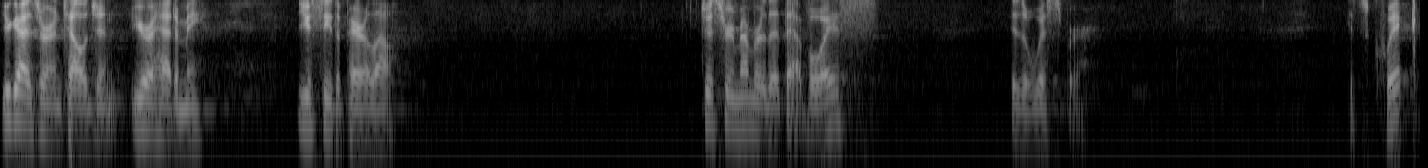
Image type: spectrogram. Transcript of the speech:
You guys are intelligent. You're ahead of me you see the parallel. Just remember that that voice is a whisper. It's quick.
